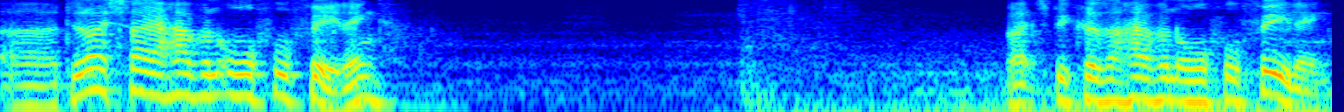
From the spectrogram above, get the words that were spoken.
Uh, did I say I have an awful feeling? That's because I have an awful feeling.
